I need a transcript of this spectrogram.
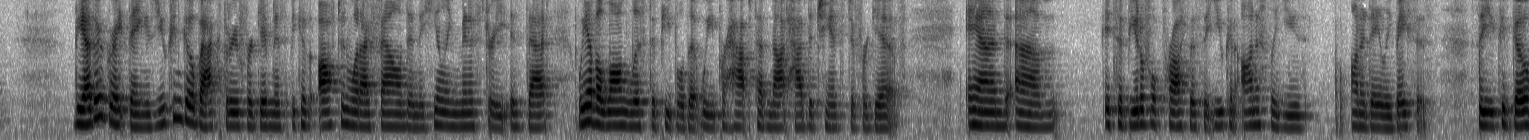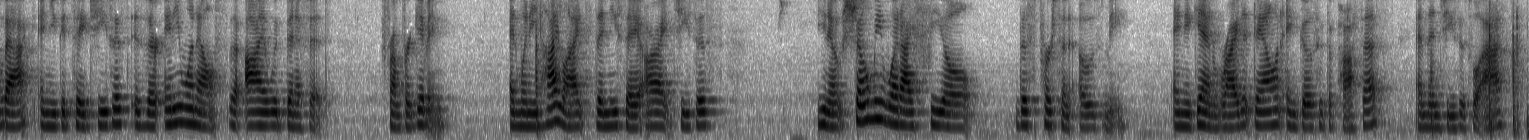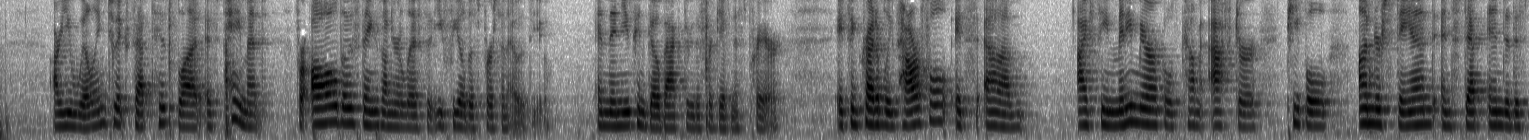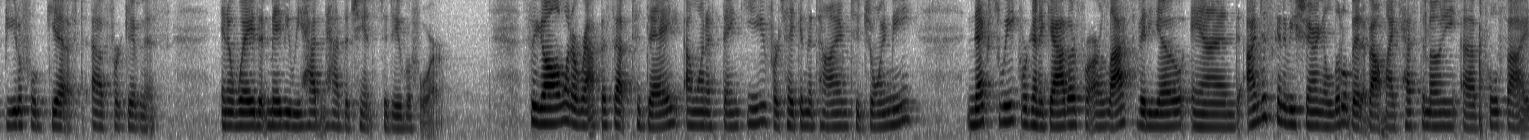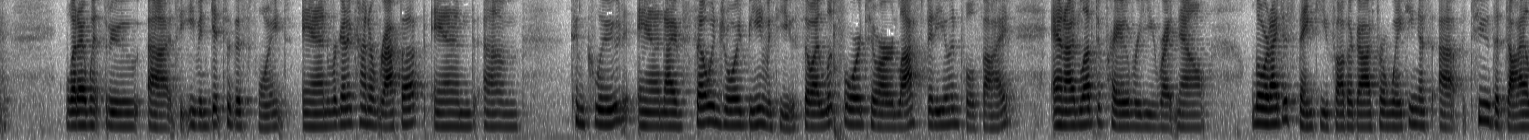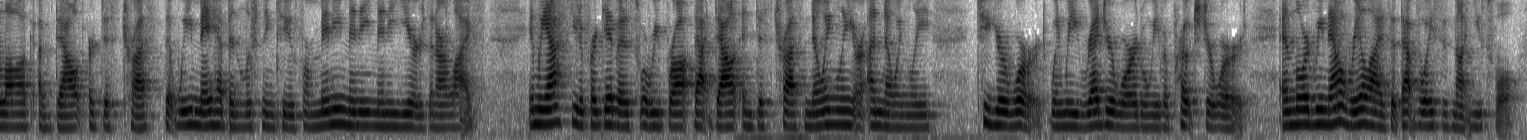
The other great thing is you can go back through forgiveness because often what I found in the healing ministry is that we have a long list of people that we perhaps have not had the chance to forgive. And um, it's a beautiful process that you can honestly use on a daily basis. So you could go back and you could say, Jesus, is there anyone else that I would benefit from forgiving? And when he highlights, then you say, All right, Jesus, you know, show me what I feel this person owes me. And again, write it down and go through the process. And then Jesus will ask, Are you willing to accept his blood as payment for all those things on your list that you feel this person owes you. And then you can go back through the forgiveness prayer. It's incredibly powerful. It's um, I've seen many miracles come after people understand and step into this beautiful gift of forgiveness in a way that maybe we hadn't had the chance to do before. So, y'all, I want to wrap us up today. I want to thank you for taking the time to join me. Next week, we're going to gather for our last video, and I'm just going to be sharing a little bit about my testimony of poolside, what I went through uh, to even get to this point, and we're going to kind of wrap up and um, conclude. And I've so enjoyed being with you. So I look forward to our last video in poolside, and I'd love to pray over you right now. Lord, I just thank you, Father God, for waking us up to the dialogue of doubt or distrust that we may have been listening to for many, many, many years in our life. And we ask you to forgive us where we brought that doubt and distrust knowingly or unknowingly to your word, when we read your word, when we've approached your word. And Lord, we now realize that that voice is not useful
